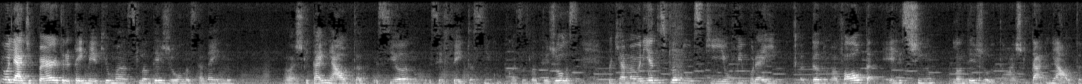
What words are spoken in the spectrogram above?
Se olhar de perto, ele tem meio que umas lantejoulas, tá vendo? Eu acho que tá em alta esse ano, esse efeito assim, com essas lantejoulas, porque a maioria dos produtos que eu vi por aí, dando uma volta, eles tinham lantejoula, então acho que tá em alta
